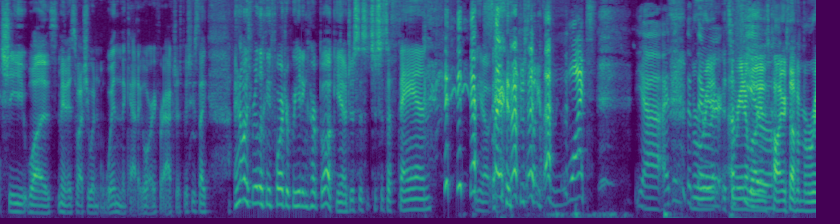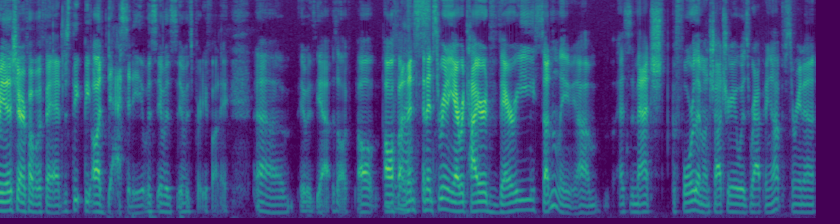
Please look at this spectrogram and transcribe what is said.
she was maybe that's why she wouldn't win the category for actress, but she's like, I know I was really looking forward to reading her book, you know, just as just as a fan. you know, Yes, I and just like what? Yeah, I think that there Maria Serena few... Williams calling herself a Maria Sharapova fan. Just the, the audacity. It was it was it was pretty funny. Um, it was yeah, it was all all all fun. And then, and then Serena yeah retired very suddenly. Um, as the match before them on Chatrier was wrapping up, Serena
